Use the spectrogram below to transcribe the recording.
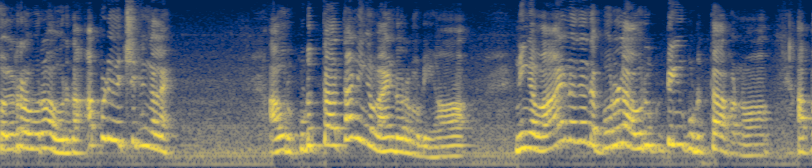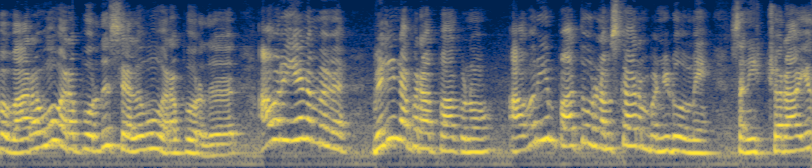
சொல்கிறவரும் அவர் தான் அப்படி வச்சுக்கோங்களேன். அவர் கொடுத்தா தான் நீங்கள் வாங்கிட்டு வர முடியும். நீங்கள் வாங்கிட்டு வந்து அந்த பொருளை அவருக்கிட்டையும் கொடுத்தாகணும். அப்போ வரவும் வரப்போகிறது செலவும் வரப்போகிறது அவரையே நம்ம வெளிநபராக பார்க்கணும். அவரையும் பார்த்து ஒரு நமஸ்காரம் பண்ணிடுவோமே. சனீஸ்வராய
